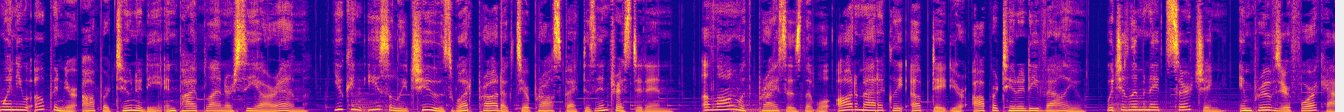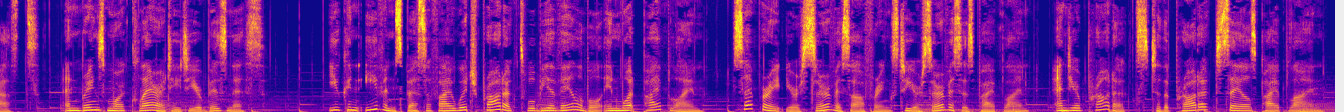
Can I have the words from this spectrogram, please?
When you open your opportunity in Pipeliner CRM, you can easily choose what products your prospect is interested in, along with prices that will automatically update your opportunity value, which eliminates searching, improves your forecasts, and brings more clarity to your business. You can even specify which products will be available in what pipeline. Separate your service offerings to your services pipeline and your products to the product sales pipeline.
